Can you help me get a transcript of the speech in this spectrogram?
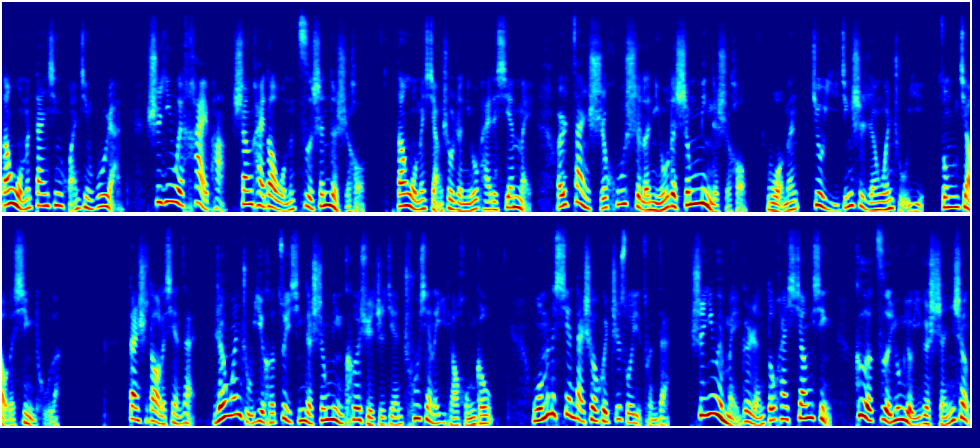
当我们担心环境污染，是因为害怕伤害到我们自身的时候。当我们享受着牛排的鲜美，而暂时忽视了牛的生命的时候，我们就已经是人文主义宗教的信徒了。但是到了现在，人文主义和最新的生命科学之间出现了一条鸿沟。我们的现代社会之所以存在，是因为每个人都还相信各自拥有一个神圣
